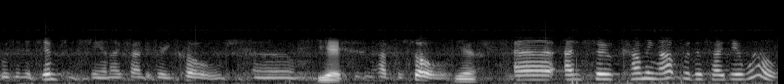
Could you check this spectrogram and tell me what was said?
was in its infancy, and I found it very cold. Um, Yes. it didn't have the soul. Yeah. Uh, and so coming up with this idea, well,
